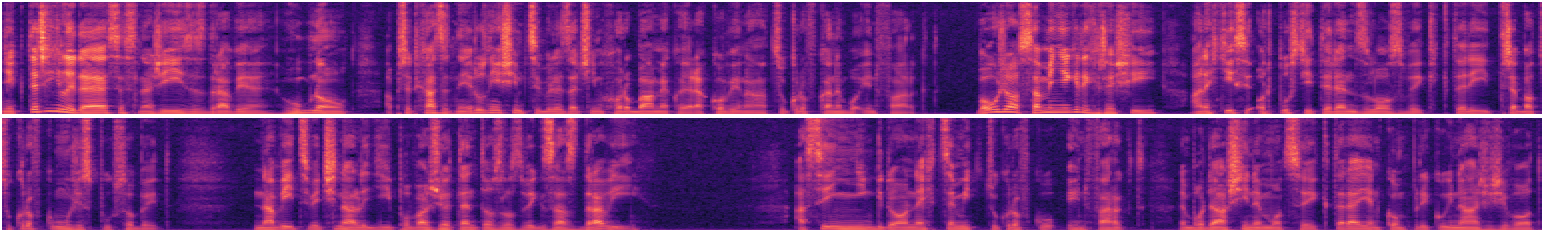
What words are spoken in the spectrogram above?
Někteří lidé se snaží jíst zdravě, hubnout a předcházet nejrůznějším civilizačním chorobám, jako je rakovina, cukrovka nebo infarkt. Bohužel sami někdy hřeší a nechtí si odpustit jeden zlozvyk, který třeba cukrovku může způsobit. Navíc většina lidí považuje tento zlozvyk za zdravý. Asi nikdo nechce mít cukrovku, infarkt nebo další nemoci, které jen komplikují náš život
